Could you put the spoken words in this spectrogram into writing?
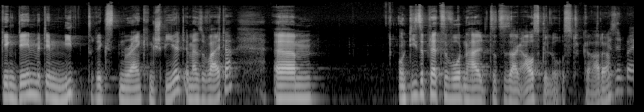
gegen den mit dem niedrigsten Ranking spielt, immer so weiter. Ähm, und diese Plätze wurden halt sozusagen ausgelost gerade. Wir sind bei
